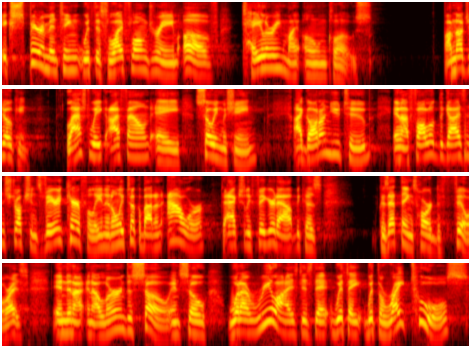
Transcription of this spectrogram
experimenting with this lifelong dream of tailoring my own clothes. I'm not joking. Last week, I found a sewing machine. I got on YouTube and I followed the guy's instructions very carefully, and it only took about an hour to actually figure it out because because that thing's hard to fill, right? And then I and I learned to sew. And so what I realized is that with a with the right tools,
